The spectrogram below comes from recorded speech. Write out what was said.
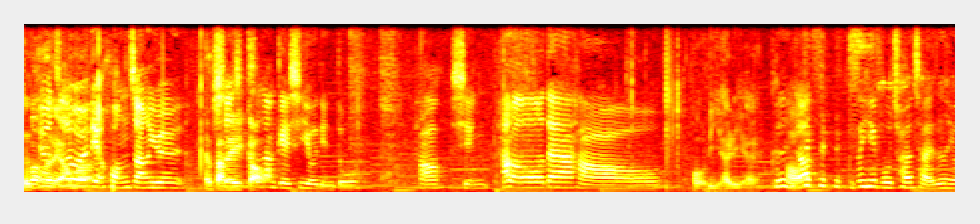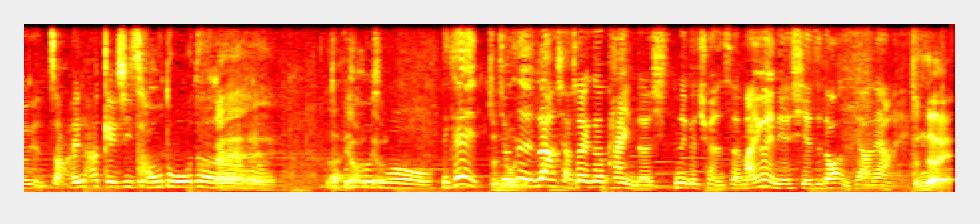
这放没有，得了吗？只是我有？点慌张，因为身上给戏有点多。好，行，Hello，大家好。哦，厉害厉害，可是你知道这衣服穿起来真的有点脏，而且它给戏超多的，我都不知道为什么。你可以就是让小帅哥拍你的那个全身嘛？因为你连鞋子都很漂亮哎，真的哎，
